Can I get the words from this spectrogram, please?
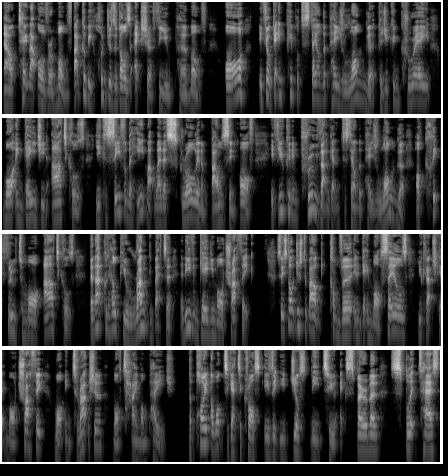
Now, take that over a month, that could be hundreds of dollars extra for you per month. Or if you're getting people to stay on the page longer, because you can create more engaging articles, you can see from the heat map where they're scrolling and bouncing off. If you can improve that and get them to stay on the page longer or click through to more articles, then that could help you rank better and even gain you more traffic. So it's not just about converting and getting more sales, you can actually get more traffic, more interaction, more time on page. The point I want to get across is that you just need to experiment, split test,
